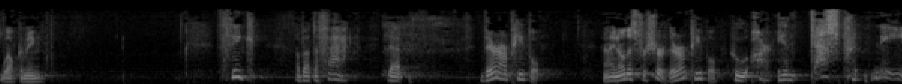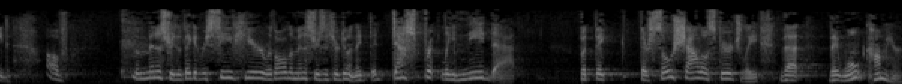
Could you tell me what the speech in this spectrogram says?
welcoming. Think about the fact that there are people, and I know this for sure, there are people who are in desperate need of the ministry that they could receive here with all the ministries that you're doing. They, they desperately need that. But they, they're so shallow spiritually that they won't come here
